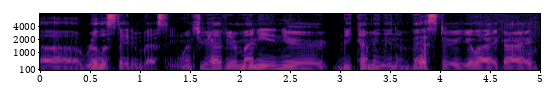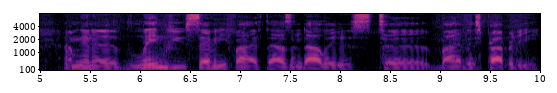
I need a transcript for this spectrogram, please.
uh, real estate investing. Once you have your money and you're becoming an investor, you're like, all right, I'm gonna lend you seventy five thousand dollars to buy this property.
